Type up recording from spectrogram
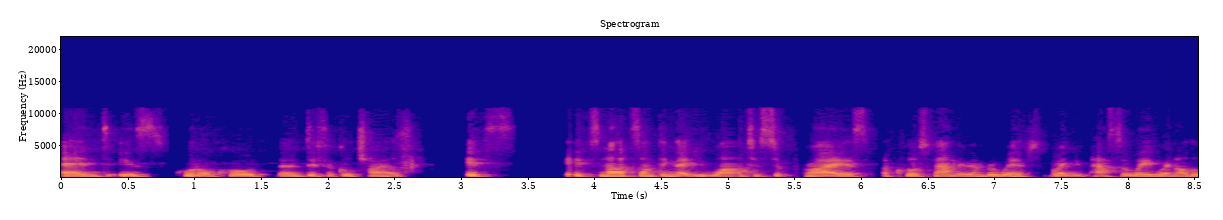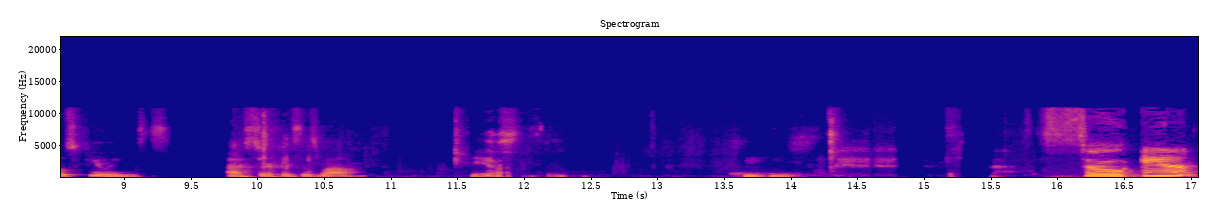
and is quote unquote a difficult child. It's it's not something that you want to surprise a close family member with when you pass away when all those feelings uh, surface as well. Yes. Mm-hmm. So, Ann,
